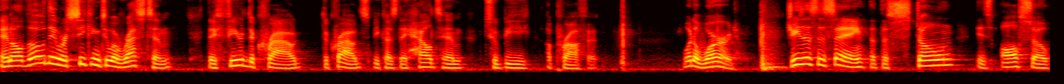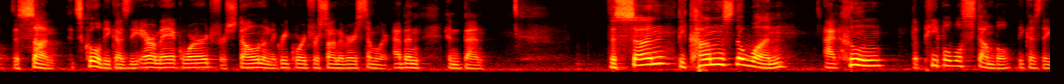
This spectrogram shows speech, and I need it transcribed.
And although they were seeking to arrest him, they feared the crowd, the crowds, because they held him to be a prophet. What a word. Jesus is saying that the stone is also the son. It's cool because the Aramaic word for stone and the Greek word for son are very similar, eben and ben. The son becomes the one at whom the people will stumble because they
